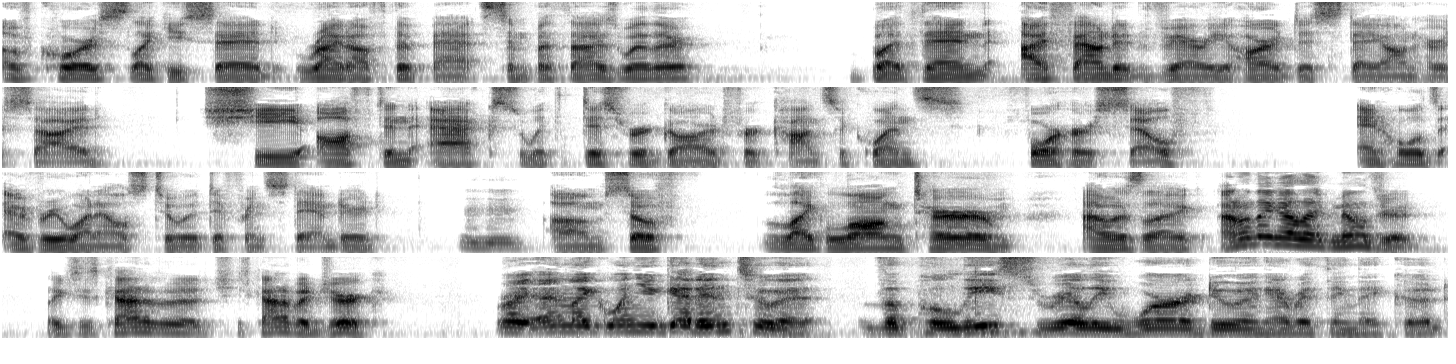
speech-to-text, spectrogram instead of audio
of course, like you said, right off the bat, sympathize with her. But then I found it very hard to stay on her side. She often acts with disregard for consequence for herself and holds everyone else to a different standard. Mm-hmm. Um, so, f- like long term, I was like, I don't think I like Mildred. Like she's kind of a she's kind of a jerk. Right, and like when you get into it, the police really were doing everything they could.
